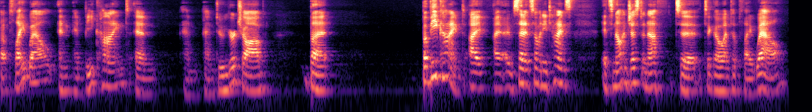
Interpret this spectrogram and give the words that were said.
but play well and, and be kind and and and do your job. But but be kind. I, I I've said it so many times. It's not just enough to to go and to play well,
